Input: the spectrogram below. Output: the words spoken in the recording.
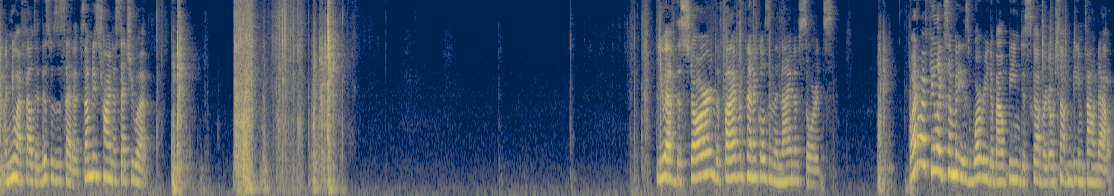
I knew I felt it. This was a setup. Somebody's trying to set you up. You have the star, the five of pentacles, and the nine of swords. Why do I feel like somebody is worried about being discovered or something being found out?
